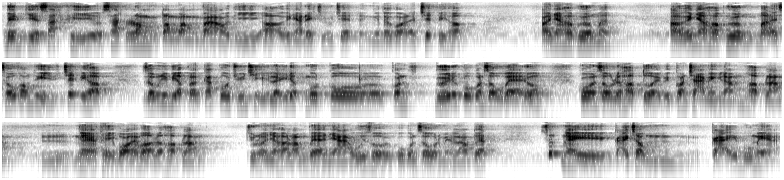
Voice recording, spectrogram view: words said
bên kia sát khí rồi sát loằng toàn bằng vào thì ở cái nhà đấy chịu chết người ta gọi là chết vì hợp. Ở nhà hợp hướng mà. Ở cái nhà hợp hướng mà lại xấu phong thủy thì chết vì hợp. Giống như việc là các cô chú anh chị lấy được một cô con cưới được cô con dâu về đúng không? Cô con dâu là hợp tuổi với con trai mình lắm hợp lắm. Ừ, nghe thầy bói bảo là hợp lắm chúng là nhà hợp lắm về nhà úi rồi cô con dâu mẹ láo tuét. Suốt ngày cãi chồng cãi bố mẹ.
